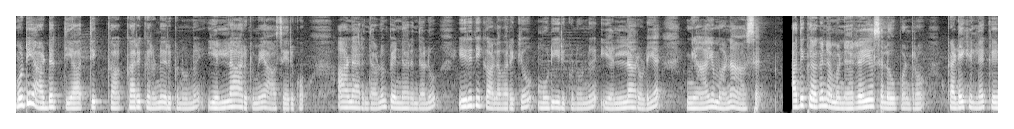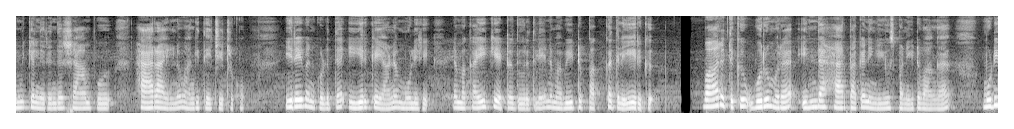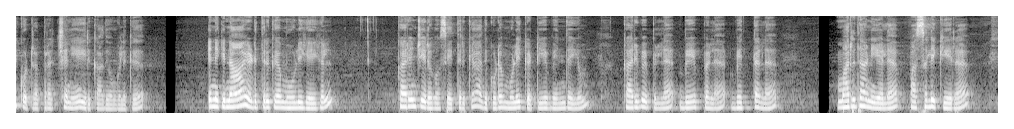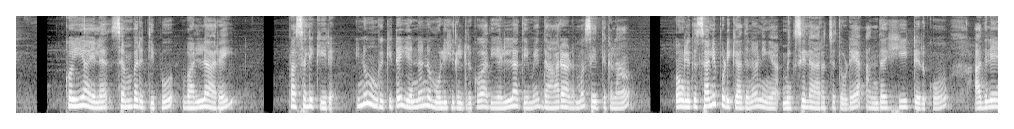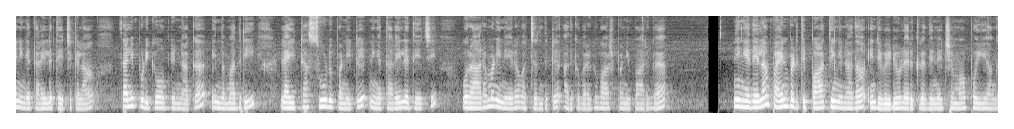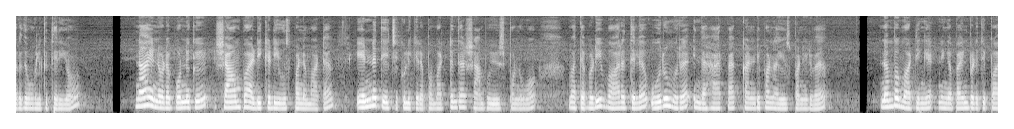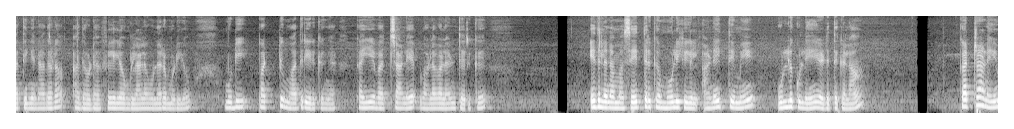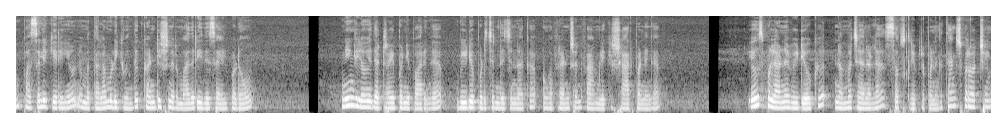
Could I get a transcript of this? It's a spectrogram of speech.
முடி அடர்த்தியாக திக்காக கருக்கருன்னு இருக்கணும்னு எல்லாருக்குமே ஆசை இருக்கும். ஆணாக இருந்தாலும் பெண்ணாக இருந்தாலும் இறுதி காலம் வரைக்கும் முடி இருக்கணும்னு எல்லாருடைய நியாயமான ஆசை. அதுக்காக நம்ம நிறைய செலவு பண்ணுறோம் கடைகளில் கெமிக்கல் நிறைந்த ஷாம்பு ஹேர் ஆயில்னு வாங்கி தேய்ச்சிட்ருக்கோம் இறைவன் கொடுத்த இயற்கையான மூலிகை நம்ம கைக்கு எட்டுற தூரத்துலேயே நம்ம வீட்டு பக்கத்திலேயே இருக்குது வாரத்துக்கு ஒரு முறை இந்த ஹேர் பேக்கை நீங்கள் யூஸ் பண்ணிக்கிட்டு வாங்க. முடி கொட்டுற பிரச்சனையே இருக்காது உங்களுக்கு. இன்றைக்கி நான் எடுத்திருக்க மூலிகைகள் கருஞ்சீரகம் சேர்த்துருக்கேன். அது கூட முளைக்கட்டிய வெந்தயம் கறிவேப்பிலை வேப்பிலை வெத்தலை மருதாணி இலை பசலிக்கீரை கொய்யா இலை செம்பருத்திப்பூ வல்லாரை பசலிக்கீரை. இன்னும் உங்ககிட்ட என்னென்ன மூலிகைகள் இருக்கோ அது எல்லாத்தையுமே தாராளமாக சேர்த்துக்கலாம். உங்களுக்கு சளி பிடிக்காதுன்னா நீங்கள் மிக்சியில் அரைச்சதோட அந்த ஹீட் இருக்கும். அதிலே நீங்கள் தலையில் தேய்ச்சிக்கலாம். சளி பிடிக்கும் அப்படின்னாக்க இந்த மாதிரி லைட்டாக சூடு பண்ணிவிட்டு நீங்கள் தலையில் தேய்ச்சி ஒரு அரை மணி நேரம் வச்சுருந்துட்டு அதுக்கு பிறகு வாஷ் பண்ணி பாருங்கள் நீங்கள் இதையெல்லாம் பயன்படுத்தி பார்த்தீங்கன்னா தான் இந்த வீடியோவில் இருக்கிறது நிச்சயமாக பொய்யாங்கிறது உங்களுக்கு தெரியும். நான் என்னோடய பொண்ணுக்கு ஷாம்பு அடிக்கடி யூஸ் பண்ண மாட்டேன். எண்ணெய் தேய்ச்சி குளிக்கிறப்ப மட்டும்தான் ஷாம்பு யூஸ் பண்ணுவோம். மற்றபடி வாரத்தில் ஒரு முறை இந்த ஹேர் பேக் கண்டிப்பாக நான் யூஸ் பண்ணிடுவேன். நம்ப மாட்டீங்க. நீங்கள் பயன்படுத்தி பார்த்தீங்கன்னா தான் அதோட ஃபீலை உங்களால் உணர முடியும். முடி பட்டு மாதிரி இருக்குங்க. கையை வச்சாலே வளவளன்ட்டு இருக்குது இதில் நம்ம சேர்த்துருக்க மூலிகைகள் அனைத்துமே உள்ளுக்குள்ளேயும் எடுத்துக்கலாம். கற்றாழையும் பசலிக்கீரையும் நம்ம தலைமுடிக்கு வந்து கண்டிஷனர் மாதிரி இது செயல்படும். நீங்களும் இதை ட்ரை பண்ணி பாருங்கள் வீடியோ பிடிச்சிருந்துச்சுனாக்கா உங்கள் ஃப்ரெண்ட்ஸ் அண்ட் ஃபேமிலிக்கு ஷேர் பண்ணுங்கள் யூஸ்ஃபுல்லான வீடியோவுக்கு நம்ம சேனலை சப்ஸ்கிரைப் பண்ணுங்கள் தேங்க்ஸ் ஃபார் வாட்சிங்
